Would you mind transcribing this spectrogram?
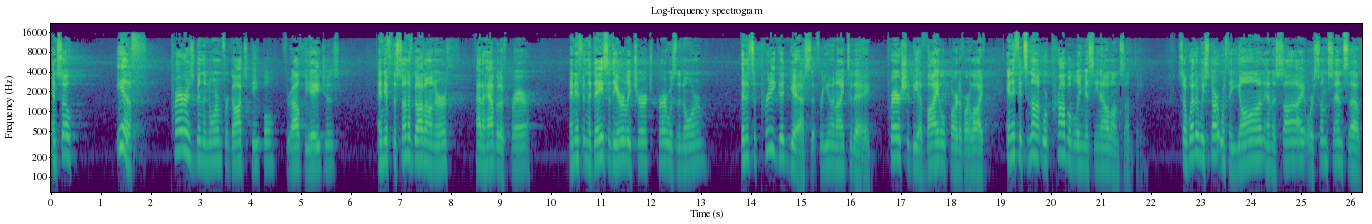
And so, if prayer has been the norm for God's people throughout the ages, and if the Son of God on earth had a habit of prayer, and if in the days of the early church prayer was the norm, then it's a pretty good guess that for you and I today, prayer should be a vital part of our life. And if it's not, we're probably missing out on something. So whether we start with a yawn and a sigh or some sense of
